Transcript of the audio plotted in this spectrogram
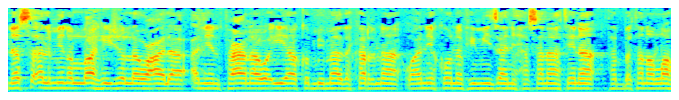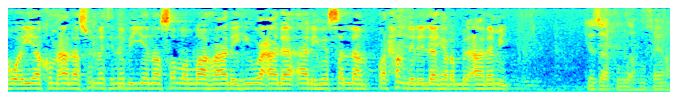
نسأل من الله جل وعلا أن ينفعنا وإياكم بما ذكرنا وأن يكون في ميزان حسناتنا. ثبتنا الله وإياكم على سنة نبينا صلى الله عليه وعلى آله وسلم. والحمد لله رب العالمين. جزاك الله خيرا.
